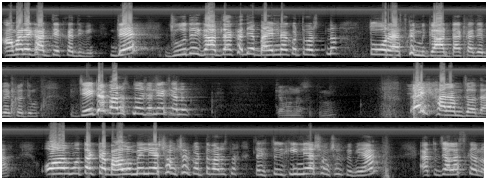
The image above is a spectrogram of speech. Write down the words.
আমারে ঘাট ধাক্কা দিবি। দে যদি ঘাট ধাক্কা দিয়ে বাইর না করতে পারছ না তোর আজকে আমি ঘাট ধাক্কা দিয়ে বের করে দিব। যেটা পারছ না ওইটা নিয়ে কেন কেমন আছো তুমি? এই হারাম জদা। ওর মতো একটা ভালো মেয়ে সংসার করতে পারছ না। তাই তুই কি নিয়ে সংসার করবি হ্যাঁ? এত জ্বালাস কেন?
